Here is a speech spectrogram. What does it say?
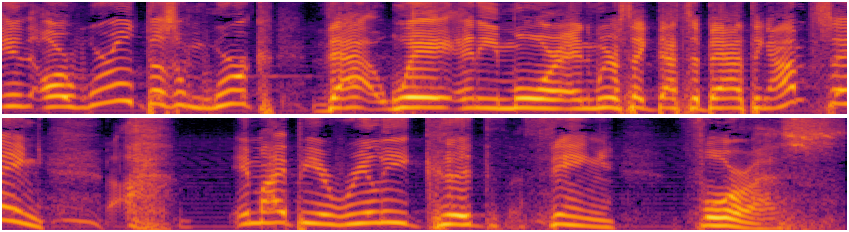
in, our world doesn't work that way anymore, and we're like, "That's a bad thing." I'm saying uh, it might be a really good thing for us.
